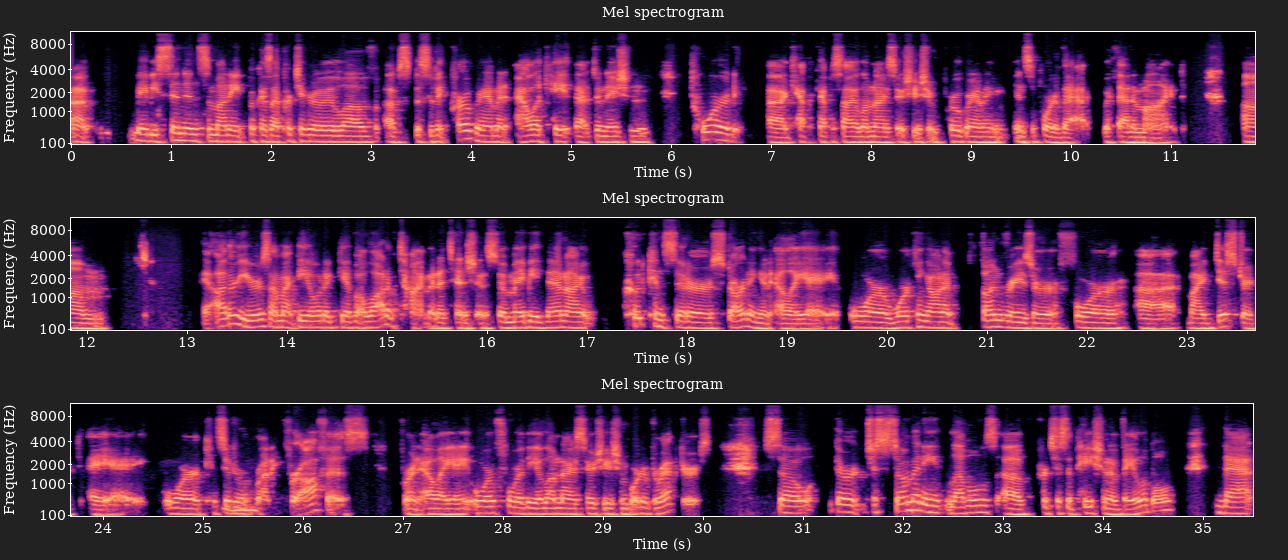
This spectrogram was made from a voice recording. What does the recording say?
uh, maybe send in some money because I particularly love a specific program and allocate that donation toward uh, Kappa Kappa Psi Alumni Association programming in support of that, with that in mind. Um, other years, I might be able to give a lot of time and attention. So maybe then I could consider starting an LAA or working on a fundraiser for uh, my district AA or consider mm-hmm. running for office for an LAA or for the Alumni Association Board of Directors. So there are just so many levels of participation available that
